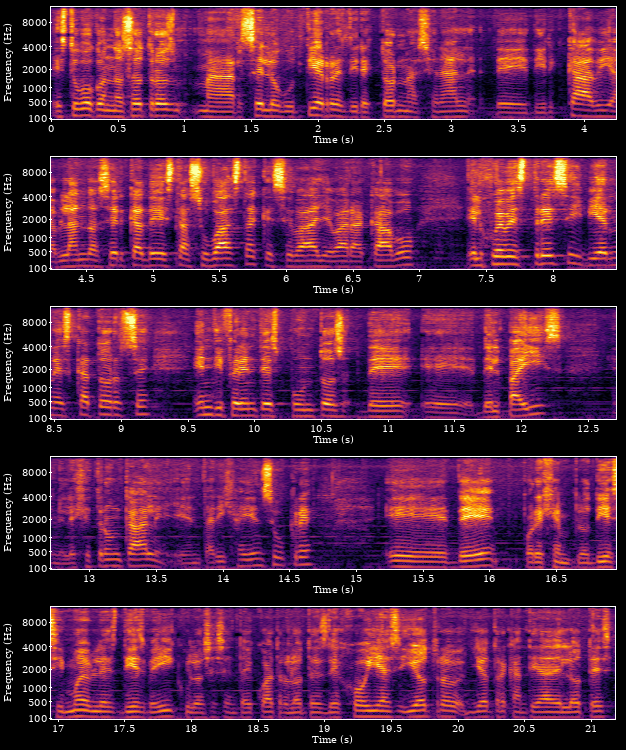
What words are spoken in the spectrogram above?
Estuvo con nosotros Marcelo Gutiérrez, director nacional de DIRCAVI, hablando acerca de esta subasta que se va a llevar a cabo el jueves 13 y viernes 14 en diferentes puntos de, eh, del país, en el eje troncal, en Tarija y en Sucre. Eh, de, por ejemplo, 10 inmuebles, 10 vehículos, 64 lotes de joyas y, otro, otra cantidad de lotes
